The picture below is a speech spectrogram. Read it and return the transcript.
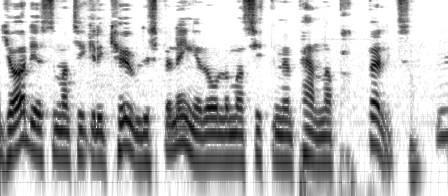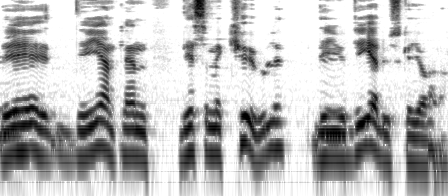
gör det som man tycker är kul. Det spelar ingen roll om man sitter med en penna och papper. Liksom. Mm. Det, är, det är egentligen det som är kul. Det är ju Mm. det du ska göra.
